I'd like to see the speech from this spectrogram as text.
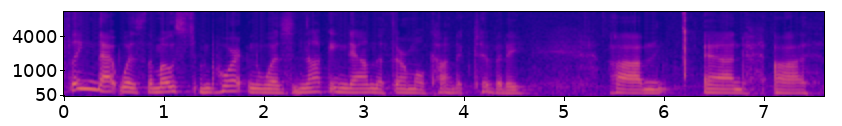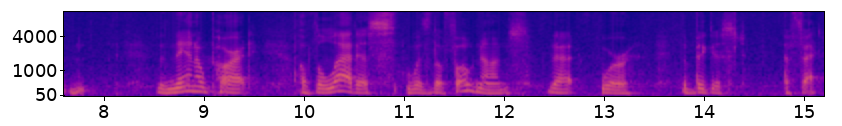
thing that was the most important was knocking down the thermal conductivity. Um, and uh, the nano part of the lattice was the phonons that were the biggest effect.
